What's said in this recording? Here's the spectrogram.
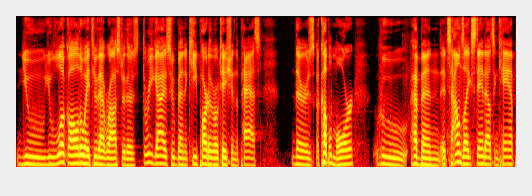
you you look all the way through that roster. There's three guys who've been a key part of the rotation in the past. There's a couple more who have been. It sounds like standouts in camp,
